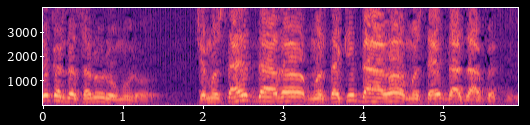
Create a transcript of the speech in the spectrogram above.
ذکر د سلور امورو چې مستحق داغه مرتکب داغه مستحق د عذاب ګرځي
